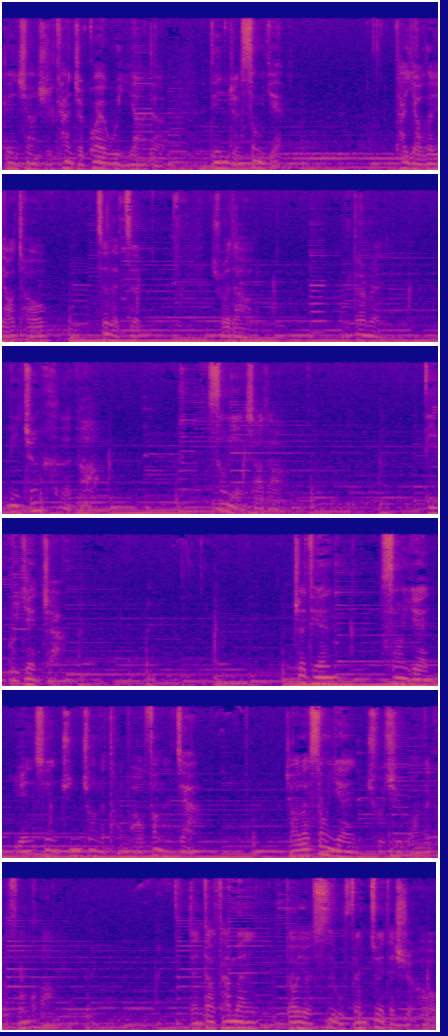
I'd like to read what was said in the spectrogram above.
更像是看着怪物一样的盯着宋衍。他摇了摇头，啧了啧，说道：“哥们，你真狠啊！”宋衍笑道：“兵不厌诈。”这天，宋衍原先军中的同袍放了假，找了宋衍出去玩了个疯狂。等到他们。都有四五分醉的时候，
